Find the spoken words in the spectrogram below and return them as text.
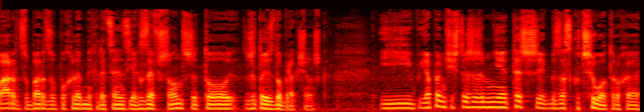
bardzo, bardzo pochlebnych recenzjach zewsząd, że to, że to jest dobra książka. I ja powiem Ci szczerze, że mnie też jakby zaskoczyło trochę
